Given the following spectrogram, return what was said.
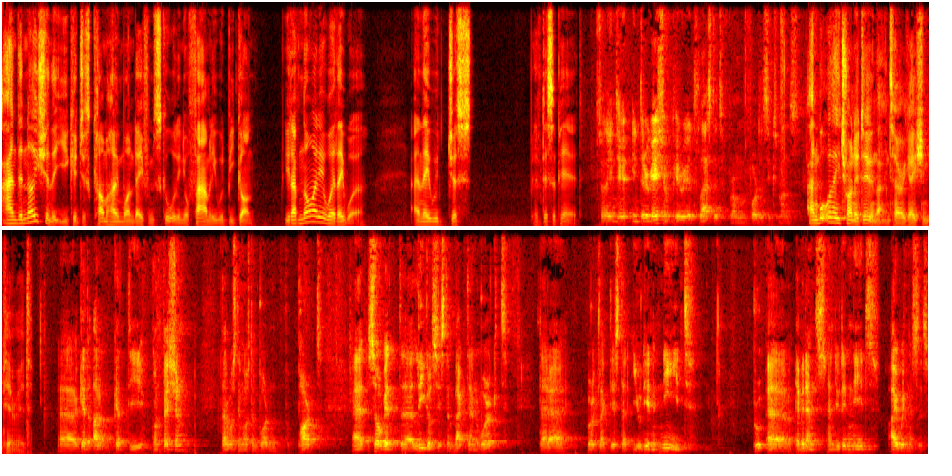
And the notion that you could just come home one day from school and your family would be gone. You'd have no idea where they were and they would just have disappeared. So the inter- interrogation period lasted from four to six months. And what were they trying to do in that interrogation period? Uh, get uh, get the confession. That was the most important part. Uh, Soviet uh, legal system back then worked that uh, worked like this: that you didn't need pro- Uh, evidence and you didn't need eyewitnesses.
